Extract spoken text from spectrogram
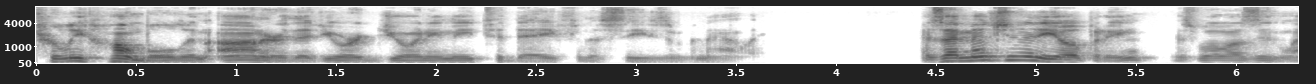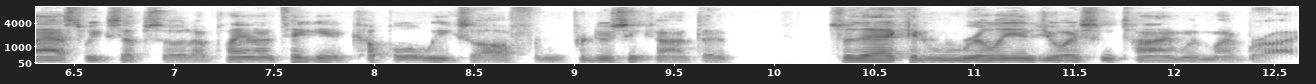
truly humbled and honored that you are joining me today for the season finale. As I mentioned in the opening, as well as in last week's episode, I plan on taking a couple of weeks off from producing content so that I can really enjoy some time with my bride,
